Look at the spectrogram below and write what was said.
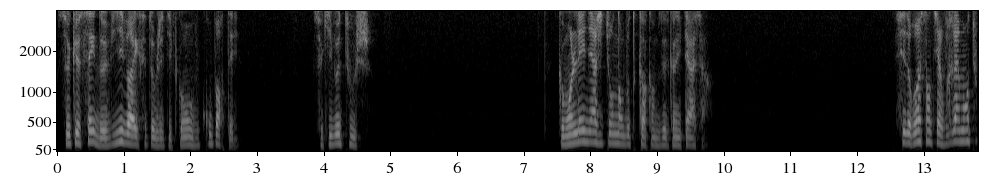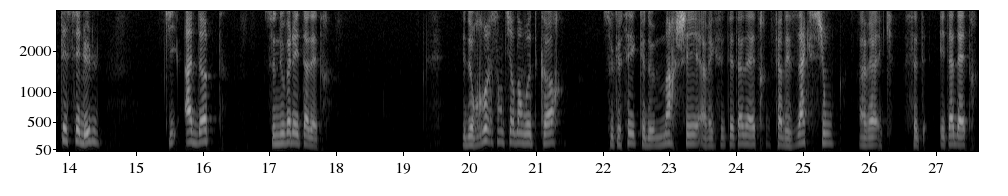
ce que c'est de vivre avec cet objectif, comment vous vous comportez, ce qui vous touche, comment l'énergie tourne dans votre corps quand vous êtes connecté à ça. Essayez de ressentir vraiment toutes les cellules qui adoptent ce nouvel état d'être. Et de ressentir dans votre corps ce que c'est que de marcher avec cet état d'être, faire des actions avec cet état d'être,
